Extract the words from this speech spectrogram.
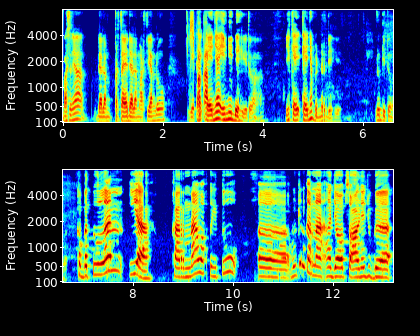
maksudnya dalam percaya dalam artian lu ya kayak- kayaknya ini deh gitu. Ya kayak kayaknya bener deh gitu. Lu gitu nggak? Kebetulan iya, karena waktu itu eh mungkin karena ngejawab soalnya juga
